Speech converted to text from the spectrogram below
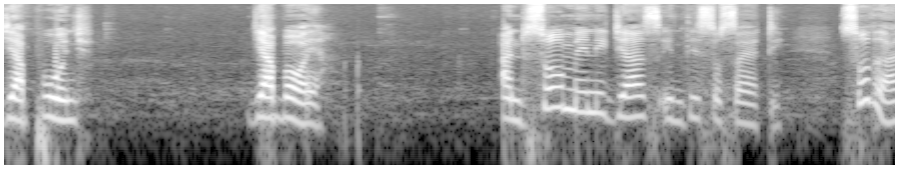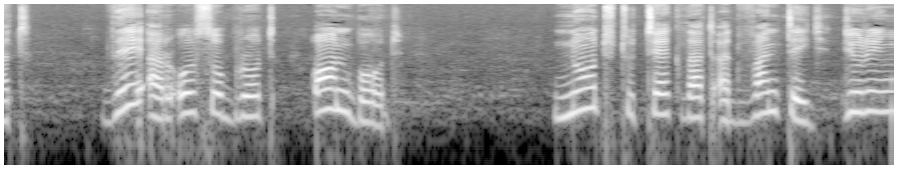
Japunj, Jaboya, and so many jars in this society, so that they are also brought on board not to take that advantage during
